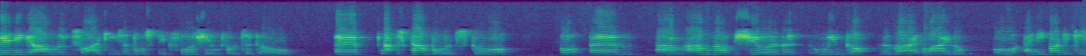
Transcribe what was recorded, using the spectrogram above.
Vidigal looks like he's a busted flush in front of goal. Uh, perhaps Campbell would score, but um, I'm, I'm not sure that we've got the right lineup for anybody to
